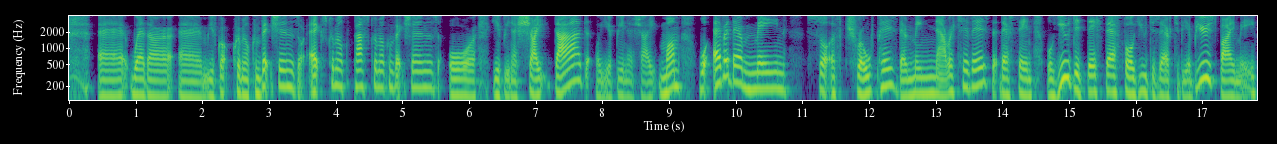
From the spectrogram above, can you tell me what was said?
uh, whether um, you've got criminal convictions or ex criminal, past criminal convictions, or you've been a shite dad or you've been a shite mum, whatever their main sort of trope is, their main narrative is that they're saying, well, you did this, therefore you deserve to be abused by me.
